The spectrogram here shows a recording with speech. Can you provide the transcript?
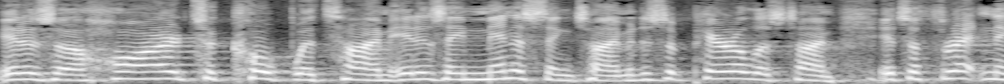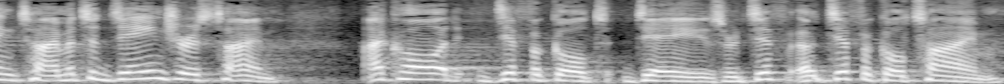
It is a hard to cope with time. It is a menacing time. It is a perilous time. It's a threatening time. It's a dangerous time. I call it difficult days or a difficult time.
